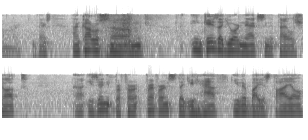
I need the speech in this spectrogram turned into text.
All right, thanks. And Carlos, um, in case that you are next in the title shot, uh, is there any prefer- preference that you have either by style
